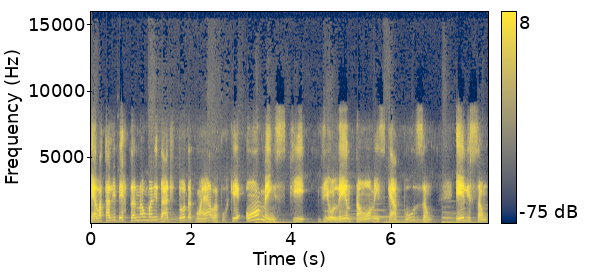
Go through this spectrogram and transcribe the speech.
ela está libertando a humanidade toda com ela, porque homens que violentam, homens que abusam, eles são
